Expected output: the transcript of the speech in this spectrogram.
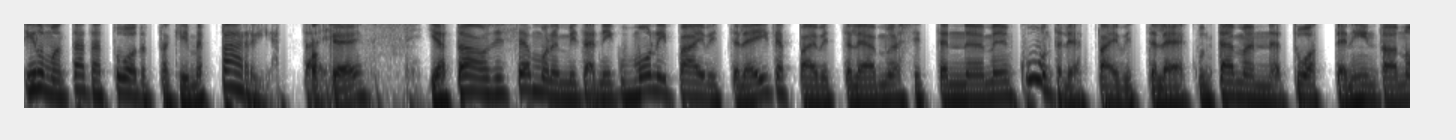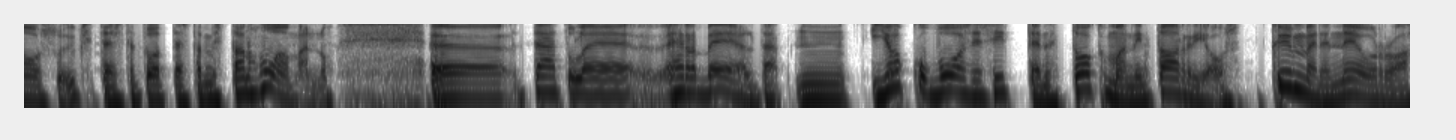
ilman tätä tuotettakin me pärjättäisiin. Okei. Ja tämä on siis semmoinen, mitä niin kuin moni päivittelee, itse päivittelee ja myös sitten meidän kuuntelijat päivittelee, kun tämän tuotteen hinta on noussut yksittäisestä tuotteesta, mistä on huomannut. Tämä tulee herra Bltä. Mm, joku vuosi sitten Tokmannin tarjous, 10 euroa,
